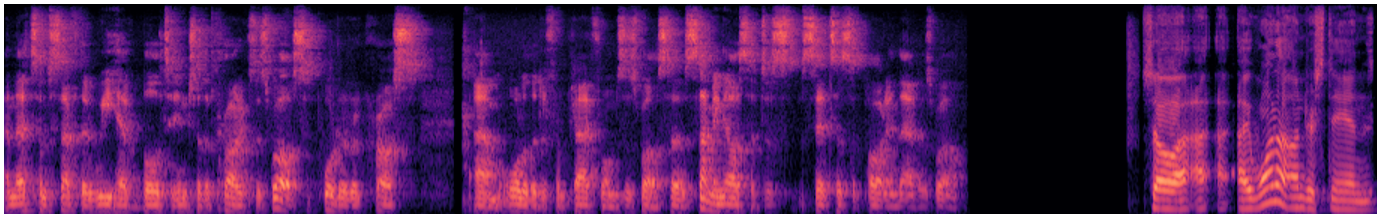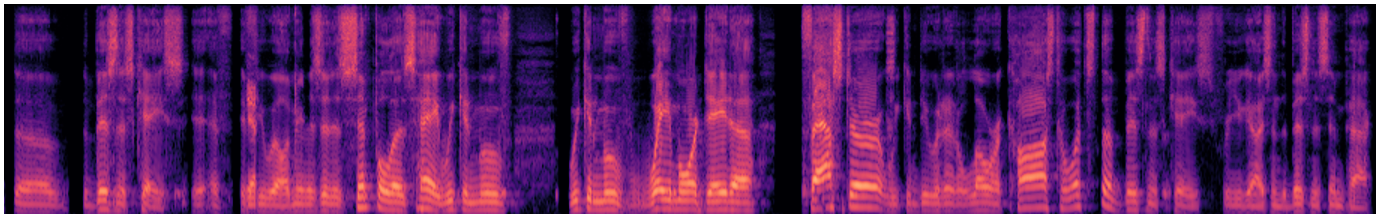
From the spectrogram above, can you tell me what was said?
And that's some stuff that we have built into the products as well, supported across um, all of the different platforms as well. So something else that just sets us apart in that as well. So I, I, I want to understand the, the business case, if, if Yep. you will. I mean, is it as simple as, hey, we can move, we can move way more data faster, we can do it at a lower cost. What's the business case for you guys and the business impact?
